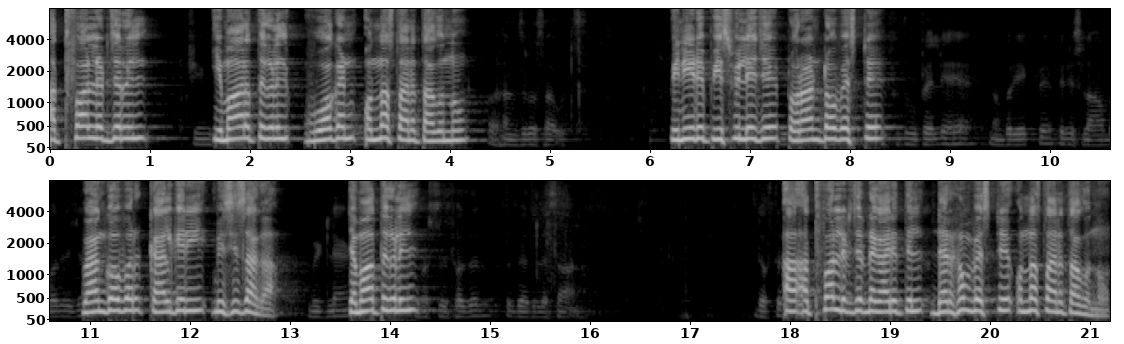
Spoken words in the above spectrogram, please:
അത്ഫാൽ ലഡ്ജറിൽ ഇമാരത്തുകളിൽ വോഗൻ ഒന്നാം സ്ഥാനത്താകുന്നു. പിന്നീട് പീസ് വില്ലേജ് ടൊറാൻഡോ വെസ്റ്റ് വാങ്കോവർ കാൽഗരി മിസിസാഗ ജമാത്തുകളിൽ അത്ഫാൽ ലഡ്ജറിന്റെ കാര്യത്തിൽ ഡർഹം വെസ്റ്റ് ഒന്നാം സ്ഥാനത്താകുന്നു.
